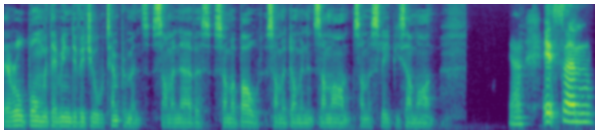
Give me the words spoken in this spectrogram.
they're all born with their individual temperaments. Some are nervous, some are bold, some are dominant, some aren't, some are sleepy, some aren't. yeah it's um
